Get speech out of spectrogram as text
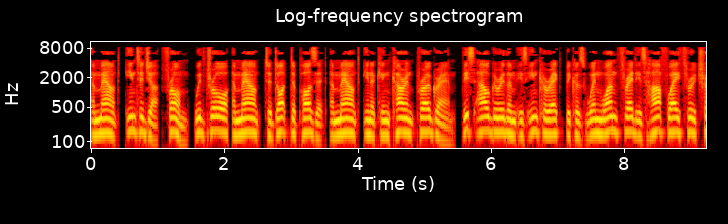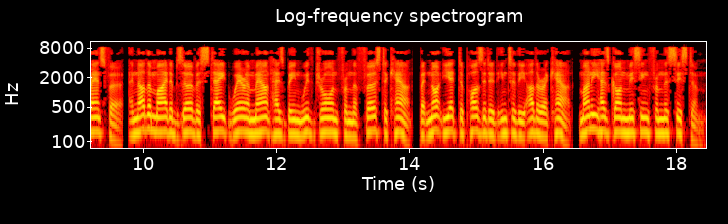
amount integer from withdraw amount to dot deposit amount in a concurrent program. This algorithm is incorrect because when one thread is halfway through transfer, another might observe a state where amount has been withdrawn from the first account but not yet deposited into the other account. Money has gone missing from the system.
